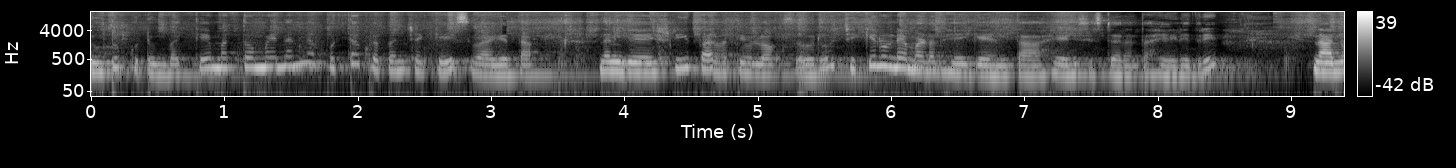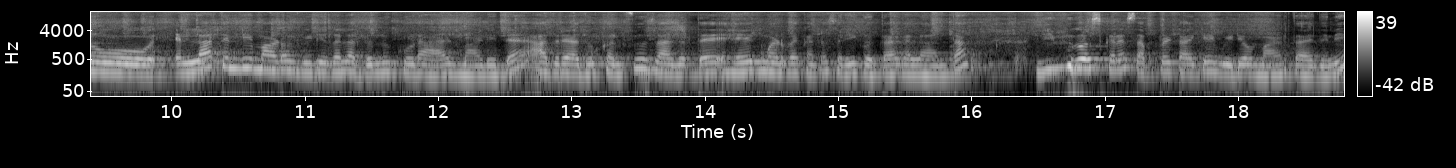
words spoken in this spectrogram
ಯೂಟ್ಯೂಬ್ ಕುಟುಂಬಕ್ಕೆ ಮತ್ತೊಮ್ಮೆ ನನ್ನ ಪುಟ್ಟ ಪ್ರಪಂಚಕ್ಕೆ ಸ್ವಾಗತ. ನನಗೆ ಶ್ರೀ ಪಾರ್ವತಿ ವ್ಲಾಗ್ಸ್ ಅವರು ಚಿಕನ್ ಉಂಡೆ ಮಾಡೋದು ಹೇಗೆ ಅಂತ ಹೇಳಿ ಸಿಸ್ಟರ್ ಅಂತ ಹೇಳಿದ್ರಿ. ನಾನು ಎಲ್ಲ ತಿಂಡಿ ಮಾಡೋ ವಿಡಿಯೋದಲ್ಲಿ ಅದನ್ನು ಕೂಡ ಆ್ಯಡ್ ಮಾಡಿದ್ದೆ. ಆದರೆ ಅದು ಕನ್ಫ್ಯೂಸ್ ಆಗುತ್ತೆ, ಹೇಗೆ ಮಾಡಬೇಕಂತ ಸರಿ ಗೊತ್ತಾಗಲ್ಲ ಅಂತ ನಿಮಗೋಸ್ಕರ ಸಪ್ರೇಟಾಗಿ ವಿಡಿಯೋ ಮಾಡ್ತಾ ಇದ್ದೀನಿ.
